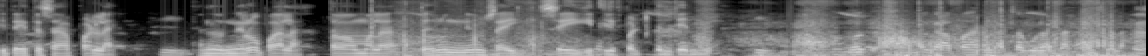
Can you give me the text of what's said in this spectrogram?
इथं इथं सापडलाय त्यांना निरोप आला तेव्हा मला धरून नेऊन सही सही घेतली पटकन त्यांनी. मग मग अपहरणाचा गुन्हा दाखल झाला. हा,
